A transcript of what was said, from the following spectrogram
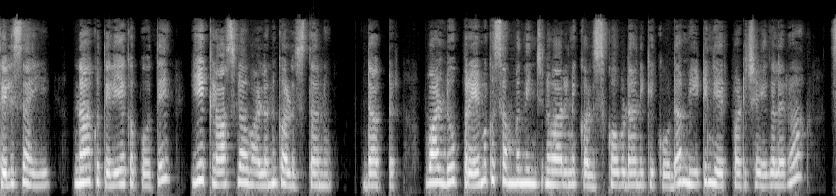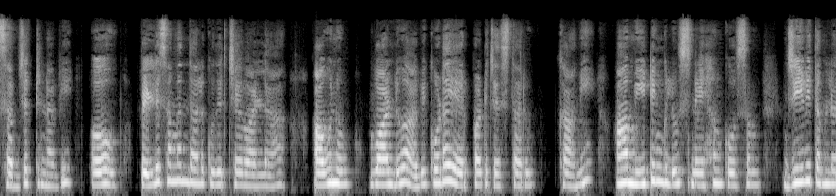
తెలిసాయి. నాకు తెలియకపోతే ఈ క్లాస్లో వాళ్ళను కలుస్తాను. డాక్టర్ వాళ్ళు ప్రేమకు సంబంధించిన వారిని కలుసుకోవడానికి కూడా మీటింగ్ ఏర్పాటు చేయగలరా? సబ్జెక్ట్ నవ్వి ఓ పెళ్ళి సంబంధాలు కుదిర్చేవాళ్ళ? అవును వాళ్ళు అవి కూడా ఏర్పాటు చేస్తారు. కానీ ఆ మీటింగులు స్నేహం కోసం జీవితంలో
